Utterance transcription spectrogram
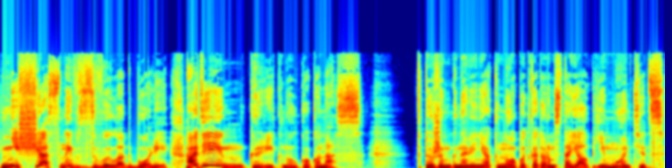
Несчастный взвыл от боли. «Один!» — крикнул Коконас нас. В то же мгновение окно, под которым стоял пьемонтец,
